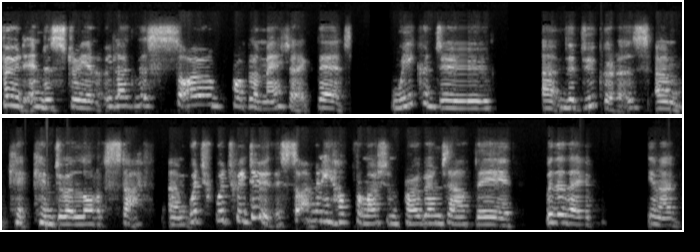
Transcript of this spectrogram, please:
food industry and like this so problematic that we could do uh, the do-gooders um, can, can, do a lot of stuff, um, which which we do. There's so many health promotion programs out there, whether they, you know,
